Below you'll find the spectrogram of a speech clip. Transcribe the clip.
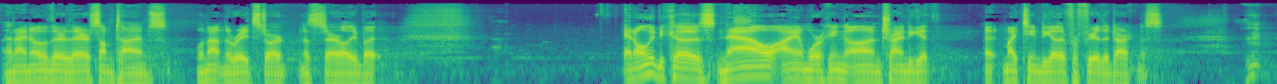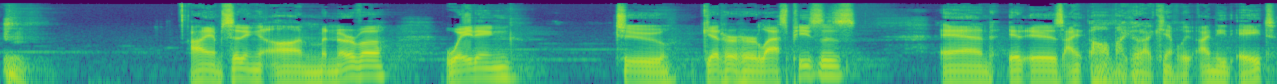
and I know they're there sometimes. Well, not in the raid store necessarily, but and only because now I am working on trying to get uh, my team together for Fear of the Darkness. I am sitting on Minerva, waiting to get her her last pieces, and it is I. Oh my god, I can't believe I need eight.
